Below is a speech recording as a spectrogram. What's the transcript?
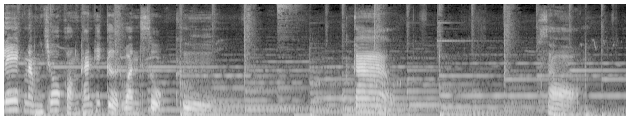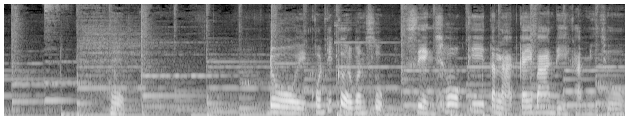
เลขนำโชคของท่านที่เกิดวันศุกร์คือ 9 6 โดยคนที่เกิดวันศุกร์เสี่ยงโชคที่ตลาดใกล้บ้านดีค่ะมีโชค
